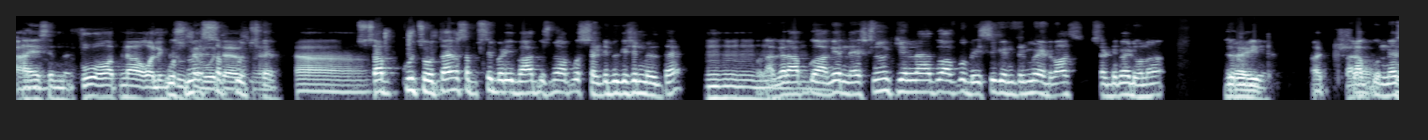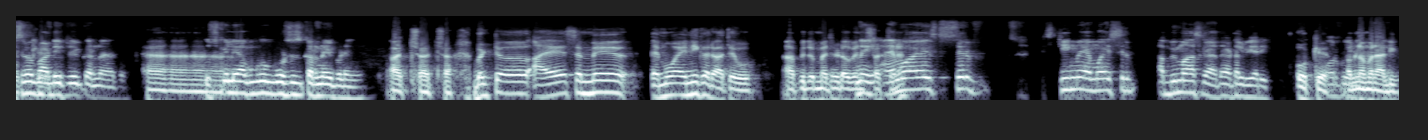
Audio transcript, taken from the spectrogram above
आईएसएम में। वो अपना ऑल उसमें सब है कुछ है। हाँ। सब कुछ होता है और सबसे बड़ी बात उसमें आपको सर्टिफिकेशन मिलता है। हम्म, हम्म, हम्म, अगर आपको आगे नेशनल खेलना है तो आपको बेसिक इंटर में एडवांस सर्टिफाइड होना ज़रूरी है। अच्छा आपको नेशनल पार्टिसिपेट करना है तो। हाँ, हाँ, हाँ, उसके लिए आपको कोर्सेज करने ही पड़ेंगे। अच्छा अच्छा। बट आई एस एम में एमओआई नहीं कराते वो? आपके जो मेथड ऑफ़ इंस्ट्रक्शन एमओआई सिर्फ़ स्कीइंग में एमओआई सिर्फ़ अभिमास कराता है अटल बिहारी। ओके अपना Manali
